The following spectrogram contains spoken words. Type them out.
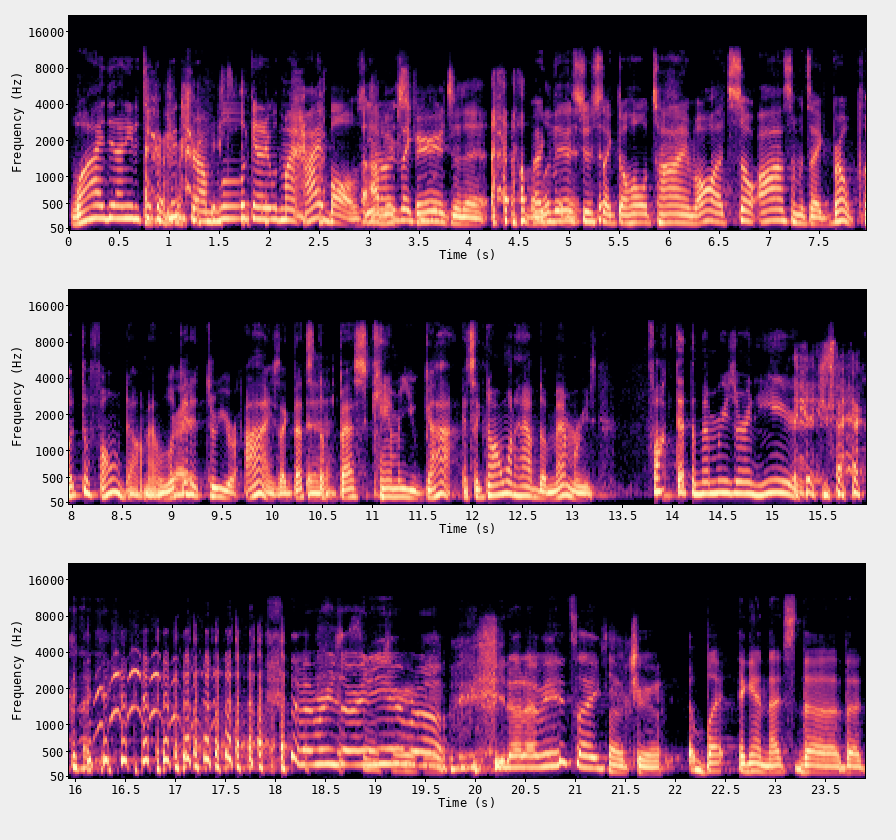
Why did I need to take a picture? I'm looking at it with my eyeballs. You know, I'm it's like experiencing it. I'm like this it. just like the whole time. Oh it's so awesome. It's like bro put the phone down man. Look at it through your eyes. Like that's the best camera you got. It's like no i want to have the memories. Fuck that the memories are in here. Exactly. the memories are in here true, bro. you know what i mean? It's like so true. but again that's the the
